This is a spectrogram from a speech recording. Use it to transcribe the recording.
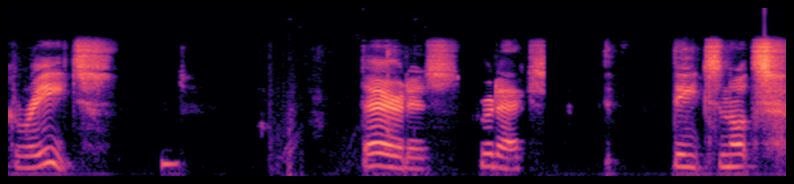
Great. There it is. Good X. Dates nuts.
